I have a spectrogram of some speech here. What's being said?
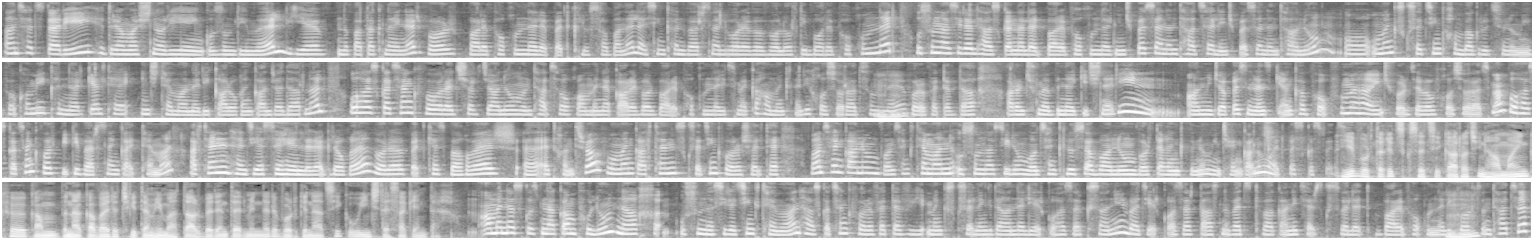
Անցած տարի դրամաշնորի էինք ուզում դիմել եւ նպատակն այն էր, որ բարեփոխումներ է պետք լուսաբանել, այսինքն վերցնել որևէ ոլորտի բարեփոխումներ, ուսումնասիրել հասկանալ այդ բարեփոխումներն ինչպես են ընթացել, ինչպես են ընթանում, ու մենք սկսեցինք խմբագրությունում Infocom-ի քննարկել թե ինչ թեմաների կարող ենք անդրադառնալ, ու հասկացանք, որ այդ շրջանում ընթացող ամենակարևոր բարեփոխումներից մեկը համենքների խոշորացումն է, որովհետեւ դա առնչվում է բնակիչներին, անմիջապես նրանց կյանքը փոխվում է, հա ինչ որ ձևով խոշոր խոշորացմամբ ու հասկացանք, որ պիտի վերցնենք այդ թեման։ Արդեն հենց ես էի լրագրողը, որը պետք է զբաղվեր այդ խնդրով, ու մենք արդեն սկսեցինք որոշել, թե ոնց ենք անում, ոնց ենք թեման ուսումնասիրում, ոնց ենք լուսաբանում, որտեղ ենք գնում, ինչ ենք անում, ու այդպես սկսվեց։ Եվ որտեղից սկսեցիք առաջին համայնքը կամ բնակավայրը, չգիտեմ, հիմա տարբեր են տերմինները, որ գնացիք ու ինչ տեսակ այնտեղ։ Ամենասկզբնական փուլում նախ ուսումնասիրեցինք թեման, հասկացանք, որովհետև մենք սկսել ենք դա անել 2020-ին, բայց 2016 թվականից էր սկսվել այդ բարեփոխումների գործընթացը,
